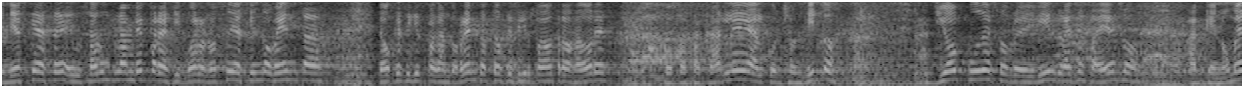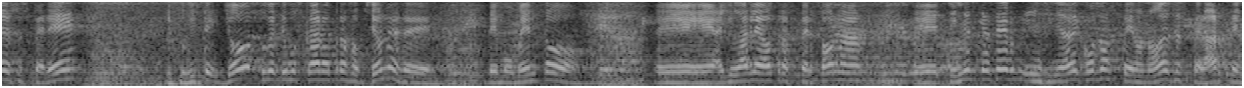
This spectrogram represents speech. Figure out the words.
Tenías que usar un plan B para decir, bueno, no estoy haciendo ventas, tengo que seguir pagando renta, tengo que seguir pagando trabajadores, pues a sacarle al colchoncito. Yo pude sobrevivir gracias a eso, a que no me desesperé. Y tuviste, yo tuve que buscar otras opciones de, de momento, eh, ayudarle a otras personas. Eh, tienes que hacer infinidad de cosas, pero no desesperarte.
